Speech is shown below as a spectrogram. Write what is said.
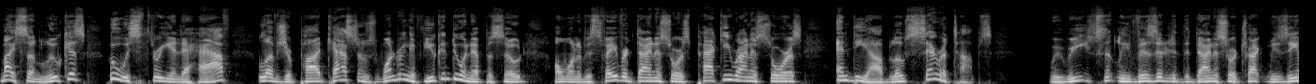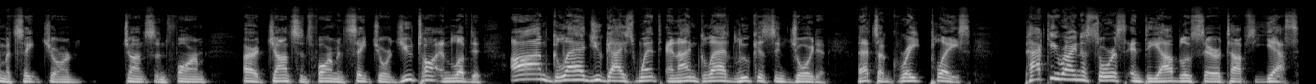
My son Lucas, who is three and a half, loves your podcast and was wondering if you can do an episode on one of his favorite dinosaurs, Pachyrhinosaurus and Diabloceratops. We recently visited the Dinosaur Track Museum at St. George Johnson Farm or at Johnson's Farm in St. George, Utah, and loved it. I'm glad you guys went, and I'm glad Lucas enjoyed it. That's a great place. Pachyrhinosaurus and Diabloceratops, yes.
